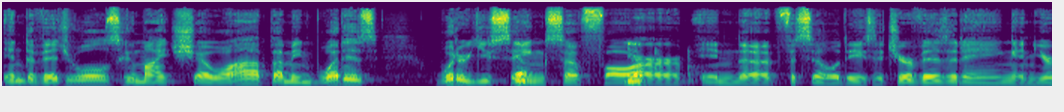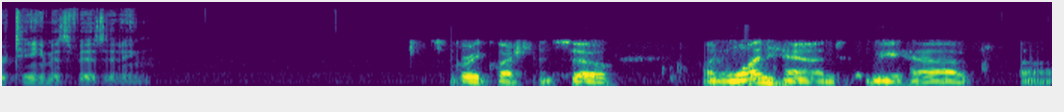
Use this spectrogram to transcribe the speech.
individuals who might show up? I mean, what is what are you seeing yep. so far yep. in the facilities that you're visiting and your team is visiting? It's a great question. So, on one hand, we have uh,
